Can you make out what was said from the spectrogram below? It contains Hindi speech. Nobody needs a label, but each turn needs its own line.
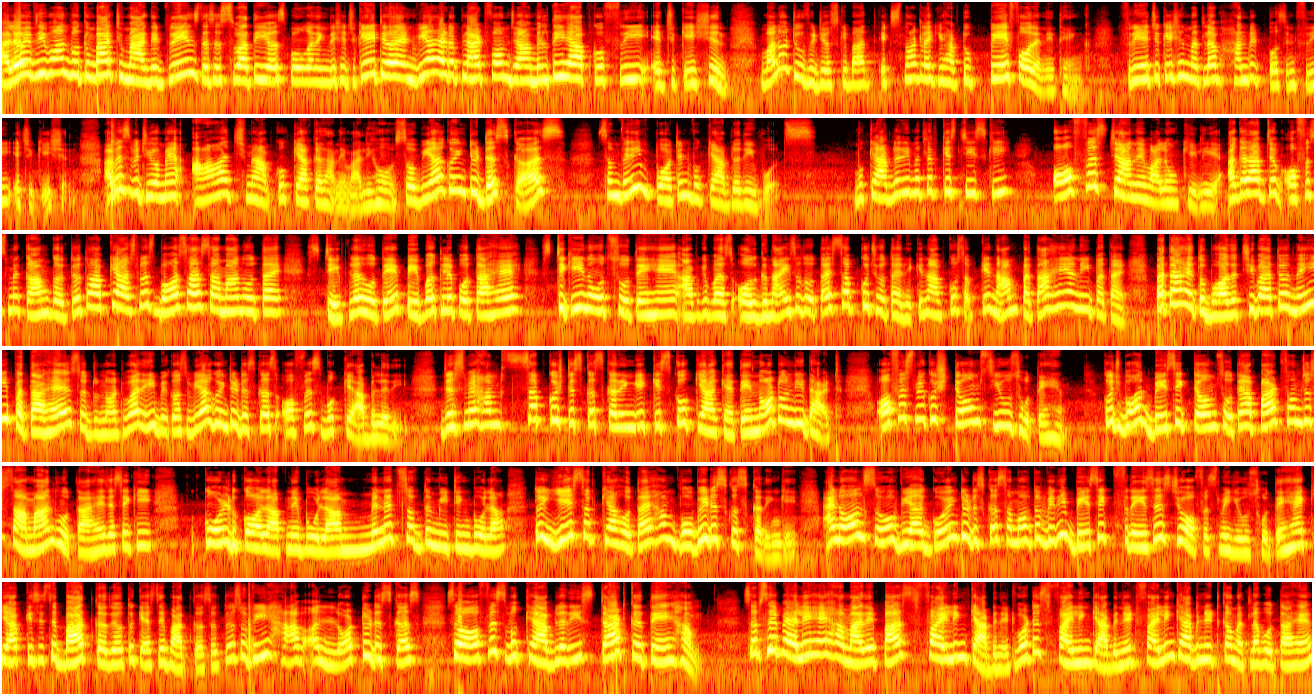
Hello everyone, welcome back to Magnet Brains. This is Swati, your spoken English educator and we are at a platform जहाँ मिलती है आपको free education. One or two videos के बाद it's not like you have to pay for anything. Free education मतलब 100 परसेंट फ्री एजुकेशन अब इस वीडियो में आज मैं आपको क्या कराने वाली हूँ so we are going to discuss some very important vocabulary words vocabulary मतलब किस चीज़ की ऑफ़िस जाने वालों के लिए। अगर आप जब ऑफ़िस में काम करते हो तो आपके आसपास बहुत सारा सामान होता है। स्टेपलर होते हैं, पेपर क्लिप होता है, स्टिकी नोट्स होते हैं, आपके पास ऑर्गेनाइजर होता है, सब कुछ होता है। लेकिन आपको सबके नाम पता है या नहीं पता है? पता है तो बहुत अच्छी बात है, और नहीं पता है so do not worry because we are going to discuss office vocabulary जिसमें हम सब कुछ डिस्कस करेंगे, किसको क्या कहते हैं। नॉट ओनली दैट ऑफ़िस में कुछ टर्म्स यूज़ होते हैं। कुछ बहुत बेसिक टर्म्स होते हैं अपार्ट फ्रॉम जो सामान होता है, जैसे कि कोल्ड कॉल आपने बोला मिनट्स ऑफ़ द मीटिंग बोला तो ये सब क्या होता है, हम वो भी डिस्कस करेंगे। And also we are going to discuss some of the very basic phrases जो ऑफ़िस में यूज़ होते हैं, कि आप किसी से बात कर रहे हो तो कैसे बात कर सकते हो। So we have a lot to discuss so office vocabulary start करते हैं हम। सबसे पहले है हमारे पास filing cabinet what is filing cabinet filing cabinet का मतलब होता है,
